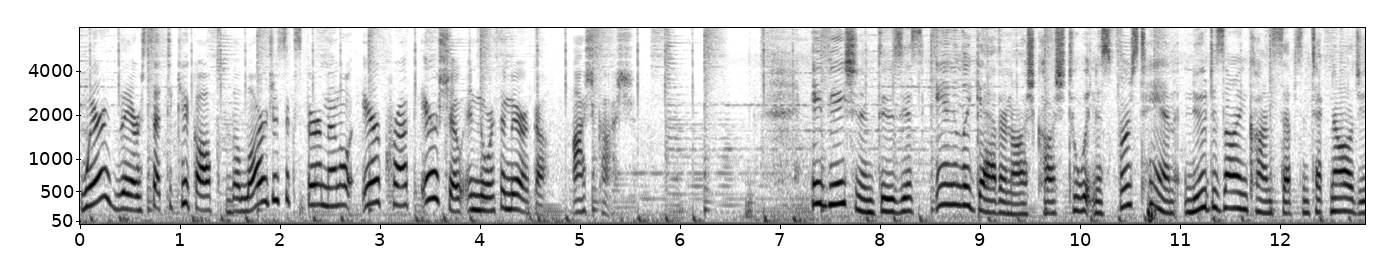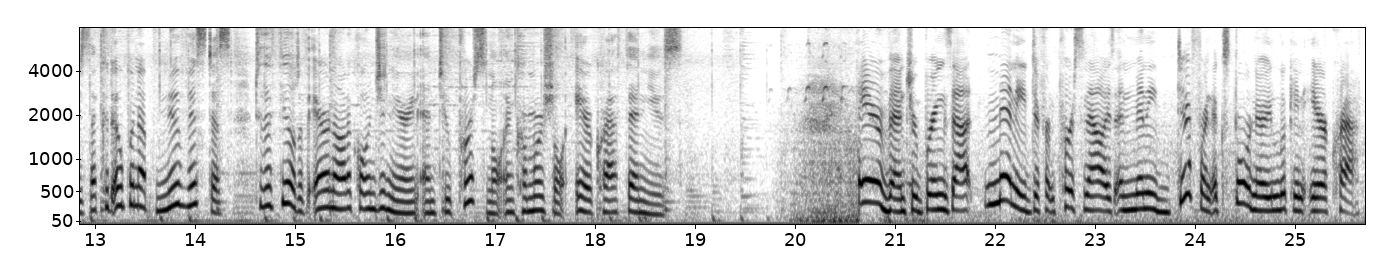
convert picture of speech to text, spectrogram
where they are set to kick off the largest experimental aircraft air show in North America, Oshkosh. Aviation enthusiasts annually gather in Oshkosh to witness firsthand new design concepts and technologies that could open up new vistas to the field of aeronautical engineering and to personal and commercial aircraft venues. AirVenture brings out many different personalities and many different extraordinary looking aircraft.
